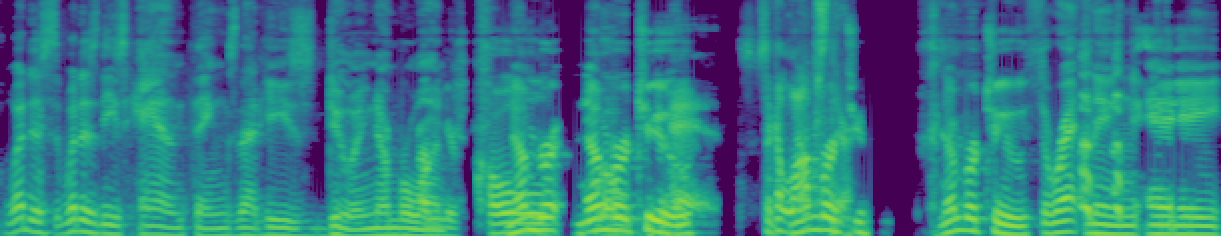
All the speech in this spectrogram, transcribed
what is what is these hand things that he's doing? Number one, number number two, hands. it's like a lobster. Number two, number two, threatening a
